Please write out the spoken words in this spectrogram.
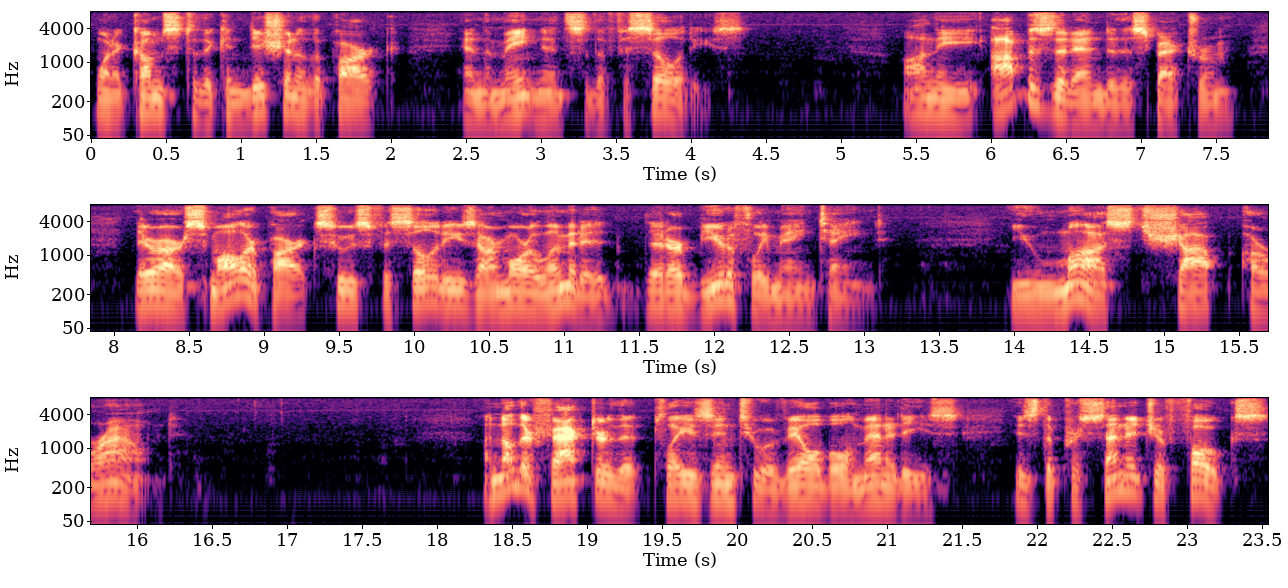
when it comes to the condition of the park and the maintenance of the facilities. On the opposite end of the spectrum, there are smaller parks whose facilities are more limited that are beautifully maintained. You must shop around. Another factor that plays into available amenities is the percentage of folks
